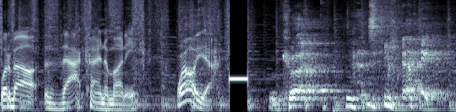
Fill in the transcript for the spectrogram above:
What about that kind of money? Well, yeah. Good.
